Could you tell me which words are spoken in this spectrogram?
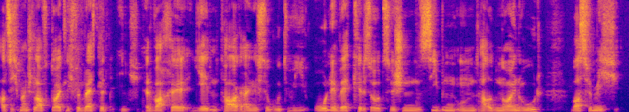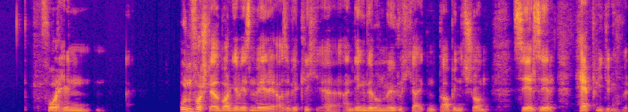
hat sich mein Schlaf deutlich verbessert. Ich erwache jeden Tag eigentlich so gut wie ohne Wecker, so zwischen sieben und halb neun Uhr, was für mich vorhin unvorstellbar gewesen wäre. Also wirklich äh, ein Ding der Unmöglichkeit. Und da bin ich schon sehr, sehr happy drüber.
